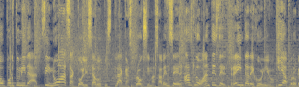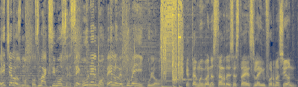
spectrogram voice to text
oportunidad. Si no has actualizado tus placas próximas a vencer, hazlo antes del 30 de junio y aprovecha los montos máximos según el modelo de tu vehículo. ¿Qué tal? Muy buenas tardes, esta es la información.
